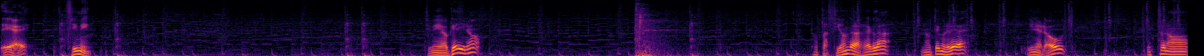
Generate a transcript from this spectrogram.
eh. Streaming. Me ok, ¿no? Rotación de la regla No tengo ni idea, ¿eh? Winner out. Esto no...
